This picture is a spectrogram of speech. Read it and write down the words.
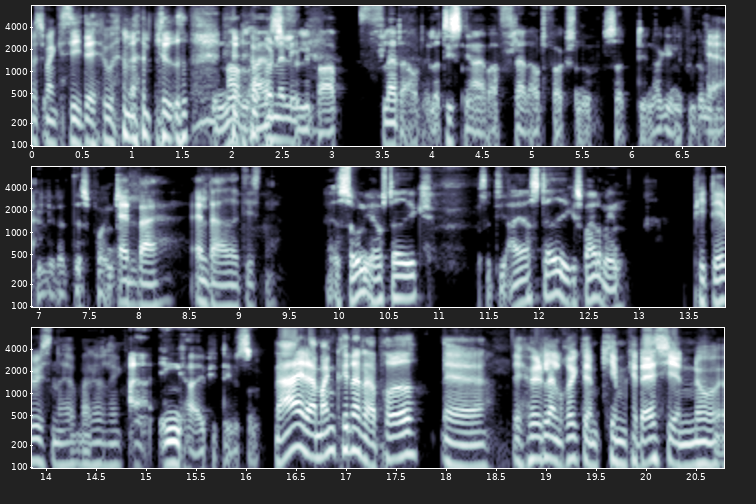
hvis man kan sige det uden at lyde Men Marvel er selvfølgelig bare flat out, eller Disney er bare flat out Fox nu, så det er nok egentlig fuldkommen ja. ligegyldigt at this point. Alt er, alt er af Disney. Ja, Sony er jo stadig ikke. Så de ejer stadig ikke Spider-Man. Pete Davidson er jo bare heller ikke. Nej, ingen kan eje Pete Davidson. Nej, der er mange kvinder, der har prøvet. Uh, jeg hørte et eller andet rygte om Kim Kardashian nu, uh,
